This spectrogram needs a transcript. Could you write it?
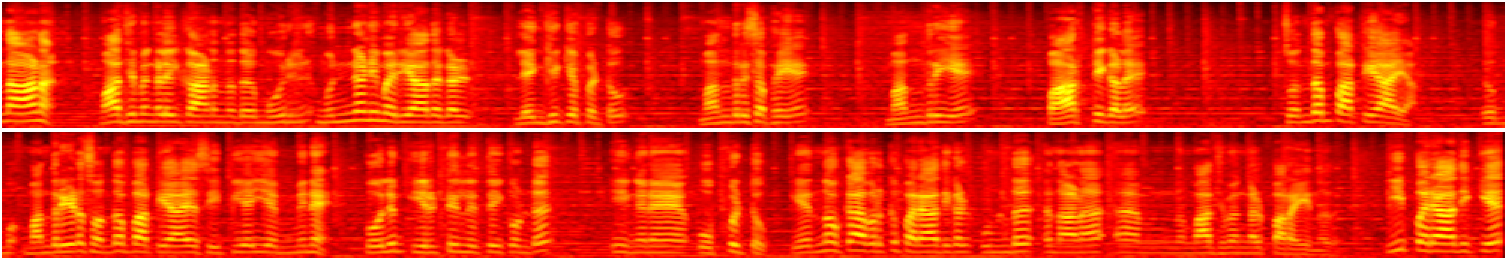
എന്നാണ് മാധ്യമങ്ങളിൽ കാണുന്നത്. മുന്നണി മര്യാദകൾ ലംഘിക്കപ്പെട്ടു. മന്ത്രിസഭയെ മന്ത്രിയെ പാർട്ടികളെ സ്വന്തം പാർട്ടിയായ മന്ത്രിയുടെ സ്വന്തം പാർട്ടിയായ സി പി ഐ എമ്മിനെ പോലും ഇരുട്ടിൽ നിർത്തിക്കൊണ്ട് ഇങ്ങനെ ഒപ്പിട്ടു. എന്നൊക്കെ അവർക്ക് പരാതികൾ ഉണ്ട് എന്നാണ് മാധ്യമങ്ങൾ പറയുന്നത്. ഈ പരാതിക്ക്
